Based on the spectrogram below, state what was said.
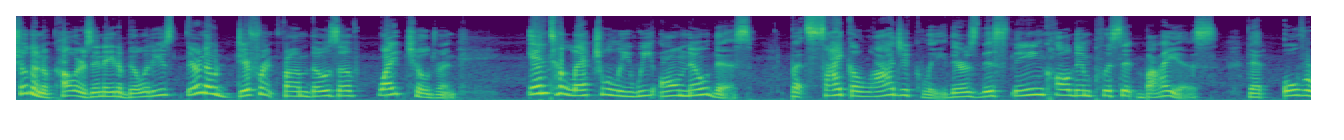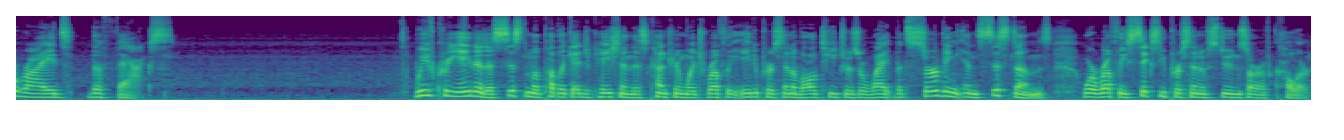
Children of color's innate abilities, they're no different from those of white children. Intellectually, we all know this, but psychologically, there's this thing called implicit bias that overrides the facts. We've created a system of public education in this country in which roughly 80% of all teachers are white, but serving in systems where roughly 60% of students are of color.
